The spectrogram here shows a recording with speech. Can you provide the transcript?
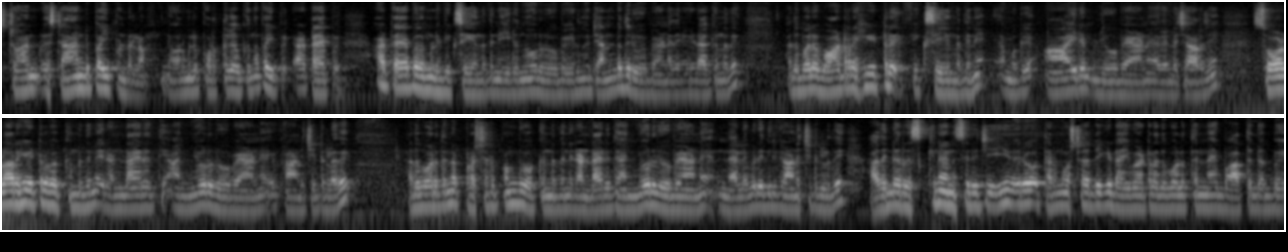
സ്റ്റാൻഡ് സ്റ്റാൻഡ് പൈപ്പ് ഉണ്ടല്ലോ. നോർമലി പുറത്തൊക്കെ വെക്കുന്ന പൈപ്പ് ആ ടാപ്പ്. ആ ടാപ്പ് നമ്മൾ ഫിക്സ് ചെയ്യുന്നതിന് ഇരുന്നൂറ് രൂപ ഇരുന്നൂറ്റി അൻപത് രൂപയാണ് ഇതിന് ഈടാക്കുന്നത്. അതുപോലെ വാട്ടർ ഹീറ്റർ ഫിക്സ് ചെയ്യുന്നതിന് നമുക്ക് ആയിരം രൂപയാണ് അതിന്റെ ചാർജ് സോളാർ ഹീറ്റർ വെക്കുന്നതിന് രണ്ടായിരത്തി അഞ്ഞൂറ് രൂപയാണ് കാണിച്ചിട്ടുള്ളത്. അതുപോലെ തന്നെ പ്രഷർ പമ്പ് വെക്കുന്നതിന് രണ്ടായിരത്തി അഞ്ഞൂറ് രൂപയാണ് നിലവിൽ ഇതിൽ കാണിച്ചിട്ടുള്ളത്. അതിന്റെ റിസ്കിനനുസരിച്ച് ഈ ഒരു തെർമോസ്റ്റാറ്റിക് ഡൈവേർട്ടർ അതുപോലെ തന്നെ ബാത്ത് ഡബ്ബ്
